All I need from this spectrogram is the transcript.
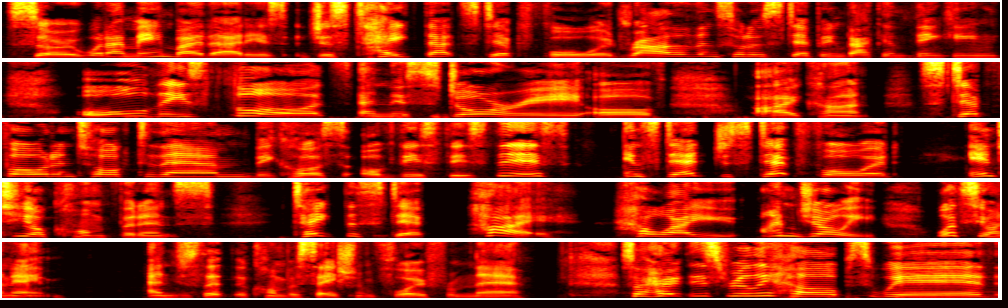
So what I mean by that is just take that step forward rather than sort of stepping back and thinking all these thoughts and this story of I can't step forward and talk to them because of this, this, this. Instead, just step forward into your confidence. Take the step. Hi. How are you? I'm Joey. What's your name? And just let the conversation flow from there. So I hope this really helps with,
